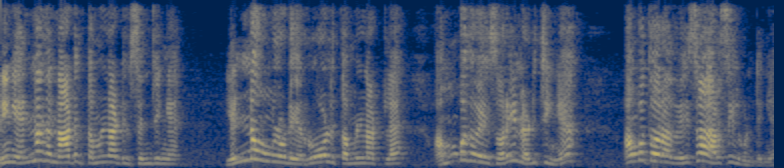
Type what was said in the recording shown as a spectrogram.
நீங்க என்ன அந்த நாட்டுக்கு தமிழ்நாட்டுக்கு செஞ்சீங்க? என்ன உங்களுடைய ரோல் தமிழ்நாட்டில்? ஐம்பது வயசு வரையும் நடிச்சீங்க. ஐம்பத்தோராது வயசுல அரசியல் பண்ணிட்டீங்க.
